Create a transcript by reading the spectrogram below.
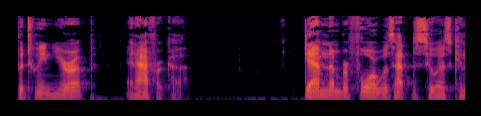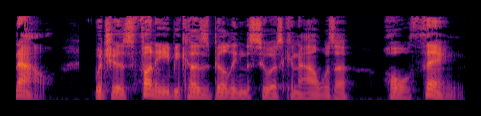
between Europe and Africa. Dam number four was at the Suez Canal, which is funny because building the Suez Canal was a whole thing.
